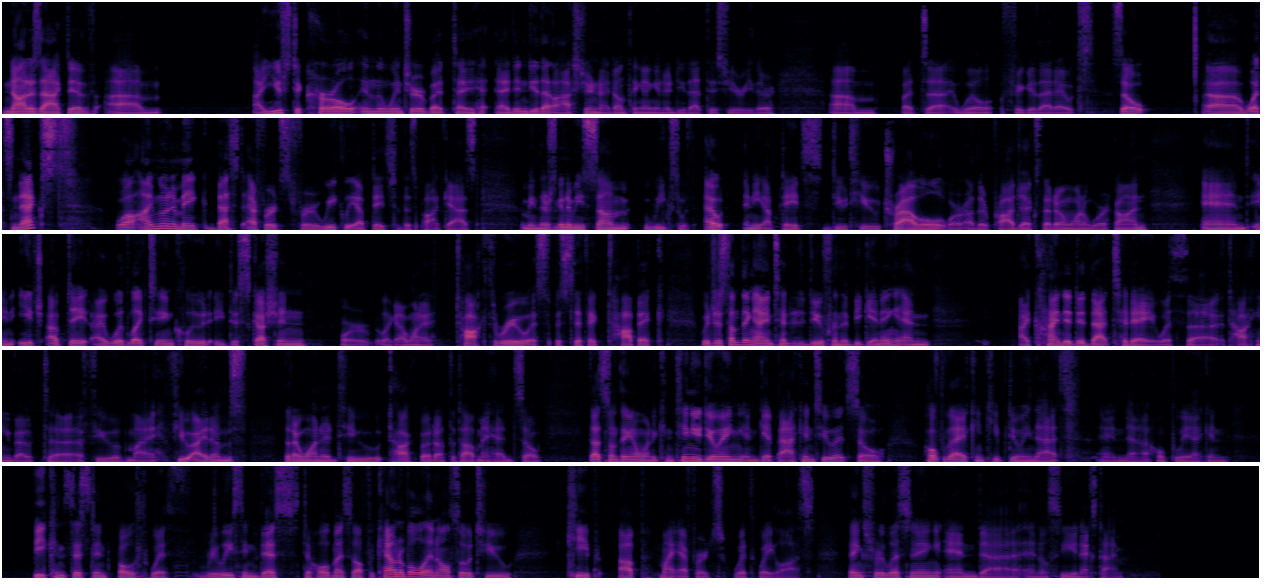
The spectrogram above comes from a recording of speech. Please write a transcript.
not as active. Um, I used to curl in the winter, but I I didn't do that last year, and I don't think I'm going to do that this year either. Um, but uh, we'll figure that out. So, uh, what's next? Well, I'm going to make best efforts for weekly updates to this podcast. I mean, there's going to be some weeks without any updates due to travel or other projects that I want to work on. And in each update, I would like to include a discussion or like I want to talk through a specific topic, which is something I intended to do from the beginning. And I kind of did that today with uh, talking about uh, a few of my few items that I wanted to talk about off the top of my head. So that's something I want to continue doing and get back into it. So hopefully I can keep doing that, and uh, hopefully I can be consistent both with releasing this to hold myself accountable and also to keep up my efforts with weight loss. Thanks for listening, and uh, and I'll see you next time.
